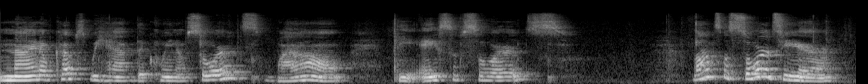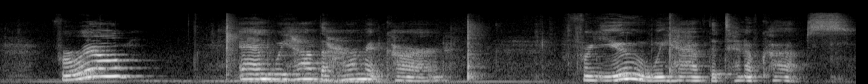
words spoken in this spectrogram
Nine of Cups, we have the Queen of Swords. Wow. The Ace of Swords. Lots of swords here. For real? And we have the Hermit card. For you, we have the Ten of Cups.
